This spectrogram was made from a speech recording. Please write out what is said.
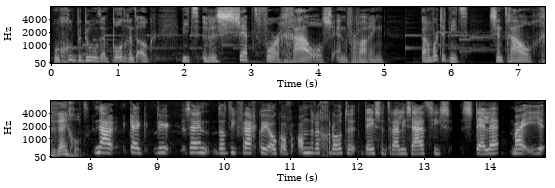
hoe goed bedoeld en polderend ook, niet een recept voor chaos en verwarring? Waarom wordt dit niet centraal geregeld? Nou, kijk, er zijn, dat die vraag kun je ook over andere grote decentralisaties stellen. Maar je,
